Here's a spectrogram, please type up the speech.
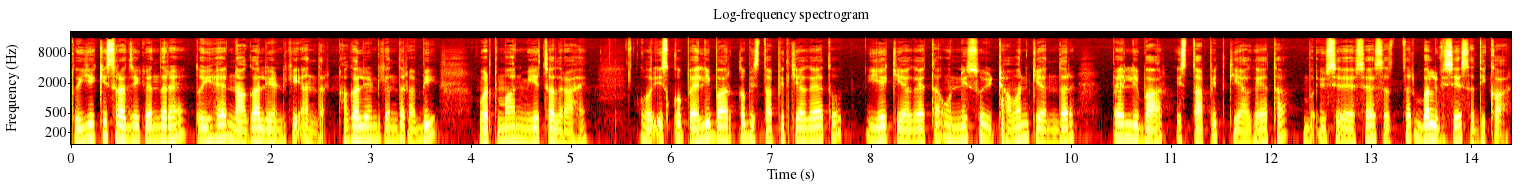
तो ये किस राज्य के अंदर है? तो यह है नागालैंड के अंदर। नागालैंड के अंदर अभी वर्तमान में ये चल रहा है। और इसको पहली बार कब स्थापित किया गया तो ये किया गया था उन्नीस सौ अट्ठावन के अंदर पहली बार स्थापित किया गया था सशस्त्र बल विशेष अधिकार।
